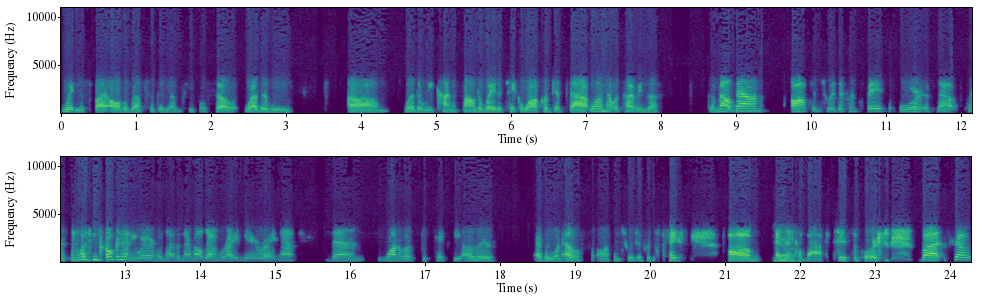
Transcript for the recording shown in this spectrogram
witnessed by all the rest of the young people. So whether we um, whether we kind of found a way to take a walk or get that one that was having the the meltdown off into a different space, or if that person wasn't going anywhere and was having their meltdown right here, right now, then one of us could take the other everyone else off into a different space um, and yeah. then come back to support but so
